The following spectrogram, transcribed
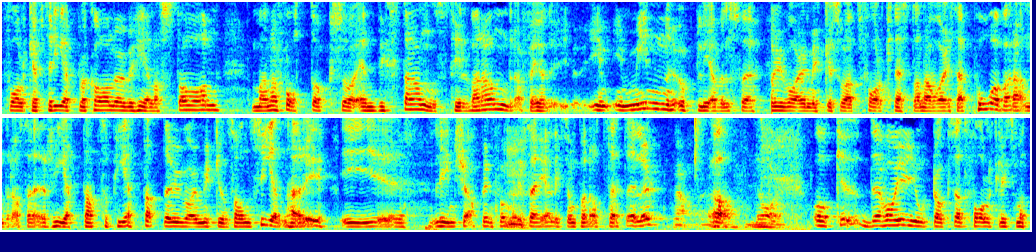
Folk har haft replokaler över hela stan. Man har fått också en distans till varandra. För jag, i, i min upplevelse har det ju varit mycket så att folk nästan har varit så på varandra. Så här retats och petat. Det har ju varit mycket en sån scen här i, i eh, Linköping får man ju säga liksom på något sätt. Eller? Ja. Ja. Det. Och det har ju gjort också att folk liksom har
